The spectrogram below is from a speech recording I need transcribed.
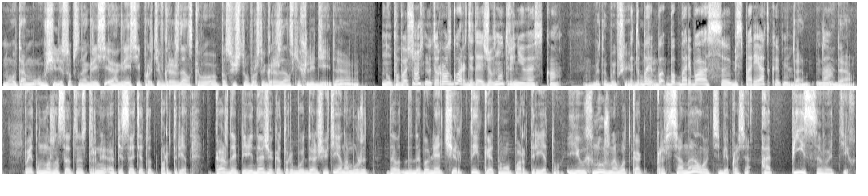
Ну, там учили, собственно, агрессии, агрессии против гражданского, по существу, просто гражданских людей, да? Ну, по большому счету, это Росгвардия, да, это же внутренние войска. Это бывшие... Это бо- бо- борьба с беспорядками. Да, Да. да. Поэтому можно, с одной стороны, описать этот портрет. Каждая передача, которая будет дальше идти, она может до- добавлять черты к этому портрету. И их нужно, вот как профессионалу, тебе профессионалу, описывать их,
